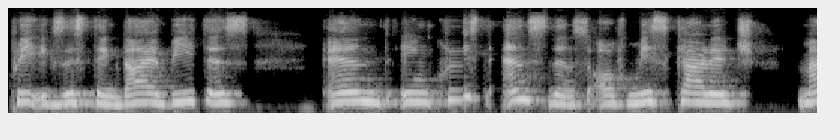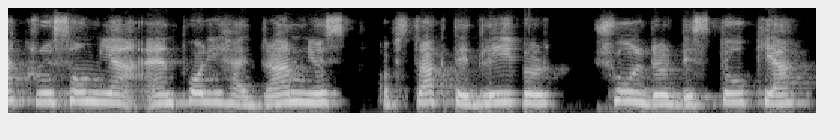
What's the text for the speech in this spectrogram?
pre existing diabetes and increased incidence of miscarriage, macrosomia, and polyhydramnios, obstructed labor, shoulder dystocia,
